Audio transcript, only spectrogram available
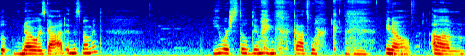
b- know is God in this moment, you are still doing God's work. You know, um,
